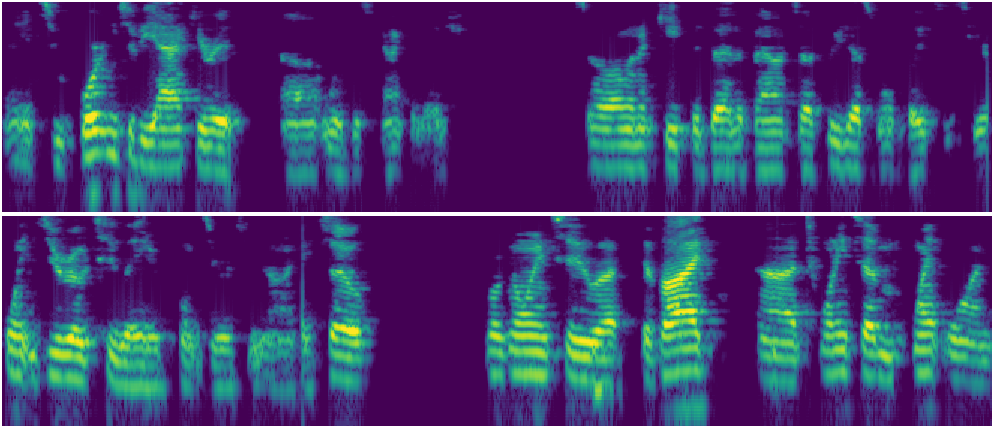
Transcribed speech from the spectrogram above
Okay, it's important to be accurate uh, with this calculation. So I'm going to keep it at about uh, three decimal places here, 0.028 or 0.029. Okay, so we're going to uh, divide uh, 27.1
